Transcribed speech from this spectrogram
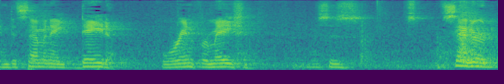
and disseminate data or information. This is centered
